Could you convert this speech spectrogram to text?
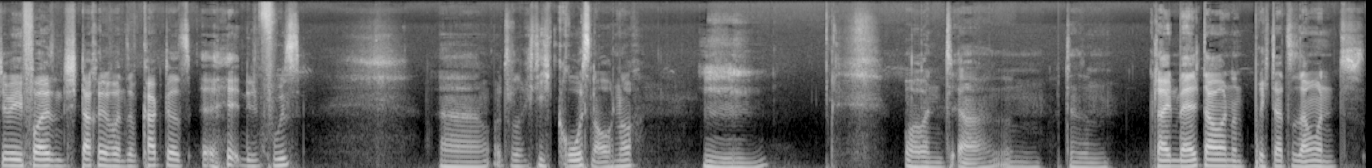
Jimmy voll so einen Stachel von so einem Kaktus äh, in den Fuß. Äh, und so einen richtig großen auch noch. Hm. Und ja, ähm, dann so einen kleinen Meltdown und bricht da zusammen und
